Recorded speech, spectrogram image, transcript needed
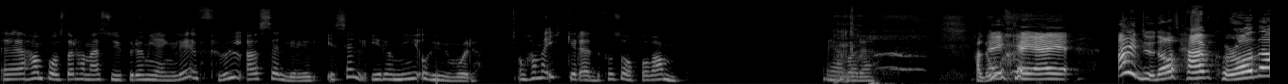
Eh, han påstår han er superomgjengelig, full av selvironi og humor. Og han er ikke redd for såpe og vann. Og jeg bare Hallo? AKA I do not have corona.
